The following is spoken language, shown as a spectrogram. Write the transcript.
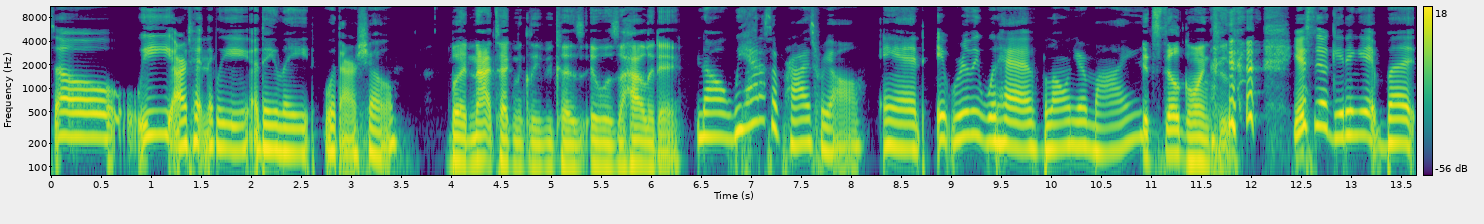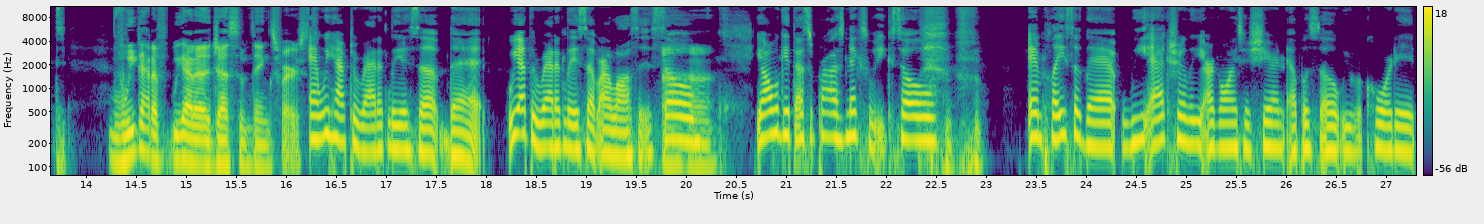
So we are technically a day late with our show. but not technically because it was a holiday. No, we had a surprise for y'all, and it really would have blown your mind. It's still going to. You're still getting it, but we gotta we gotta adjust some things first. and we have to radically accept that we have to radically accept our losses. So Uh-huh. y'all will get that surprise next week. So in place of that, we actually are going to share an episode we recorded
